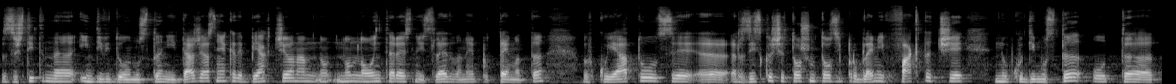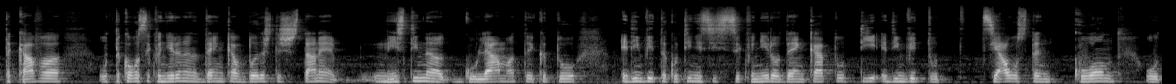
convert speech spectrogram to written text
защита на индивидуалността ни. Даже аз някъде бях чел на много, много интересно изследване по темата, в която се а, разискваше точно този проблем и факта, че необходимостта от а, такава от такова секвениране на ДНК в бъдеще ще стане наистина голяма, тъй като един вид, ако ти не си секвенирал ДНК-то, ти един вид от цялостен клон от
